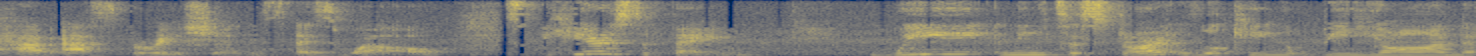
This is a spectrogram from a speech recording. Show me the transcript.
have aspirations as well. Here's the thing. We need to start looking beyond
